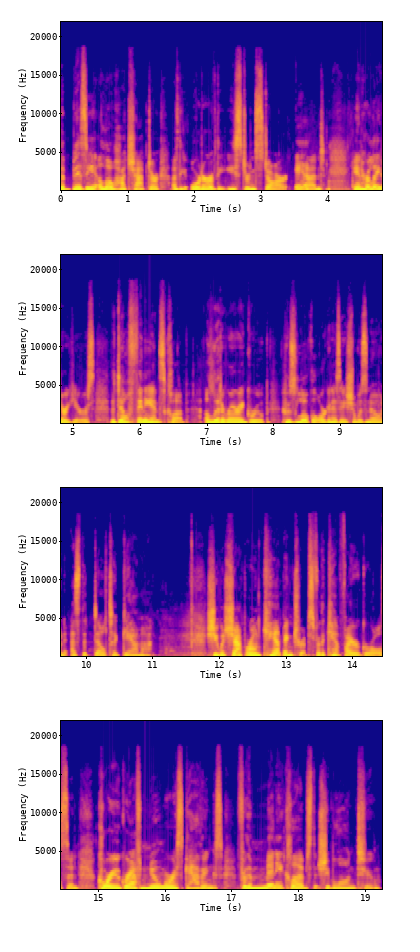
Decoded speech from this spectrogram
the busy Aloha chapter of the Order of the Eastern Star, and, in her later years, the Delphinians Club, a literary group whose local organization was known as the Delta Gamma. She would chaperone camping trips for the Campfire Girls and choreograph numerous gatherings for the many clubs that she belonged to.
